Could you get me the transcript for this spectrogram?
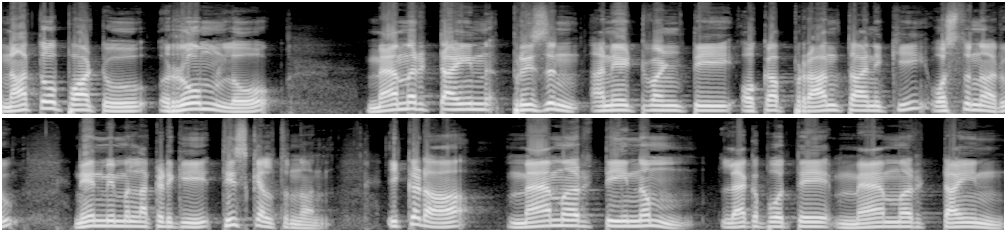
నాతో పాటు రోమ్లో మ్యామర్టైన్ ప్రిజన్ అనేటువంటి ఒక ప్రాంతానికి వస్తున్నారు. నేను మిమ్మల్ని అక్కడికి తీసుకెళ్తున్నాను. ఇక్కడ మ్యామర్టీనం లేకపోతే మ్యామర్టైన్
